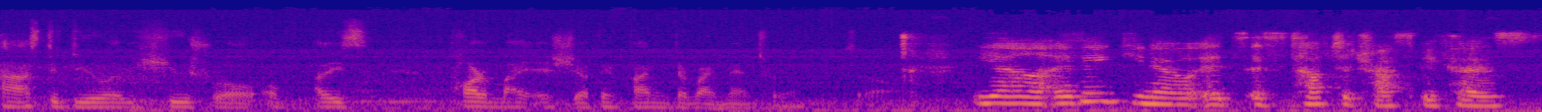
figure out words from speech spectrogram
has to do a huge role of at least part of my issue. I think finding the right mentor. So Yeah, I think you know it's it's tough to trust because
